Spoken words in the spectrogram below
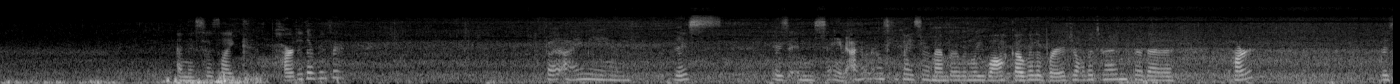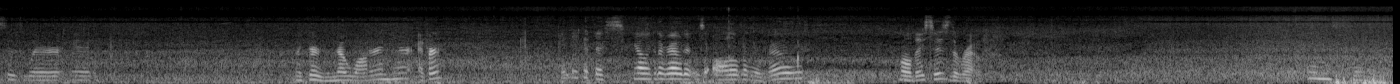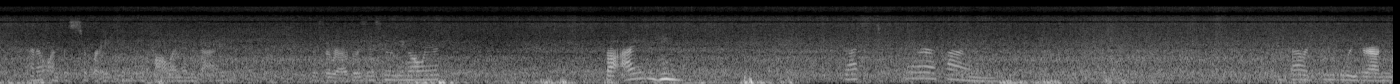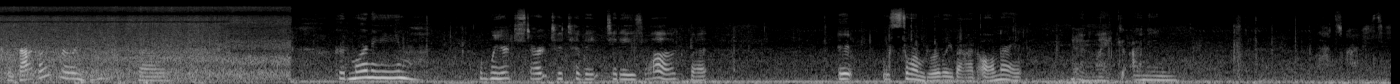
and this is like part of the river. But I mean, this is insane. I don't know if you guys remember when we walk over the bridge all the time for the park. This is where it, like there's no water in here ever. But look at this. Yeah, look at the road. It was all over the road. Well, this is the road. I don't want this to break and me falling and dying because the road was just moving all weird. But I mean, that's terrifying. That would easily drown you because that goes really deep. So, good morning. Weird start to today's vlog, but it was stormed really bad all night. And like, I mean, that's crazy.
